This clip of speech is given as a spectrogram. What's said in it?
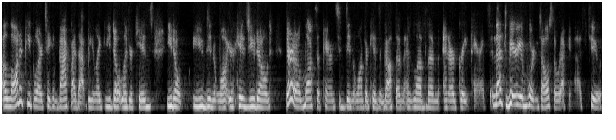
a lot of people are taken back by that being like you don't love your kids, you don't you didn't want your kids, you don't. There are lots of parents who didn't want their kids and got them and love them and are great parents. And that's very important to also recognize too.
